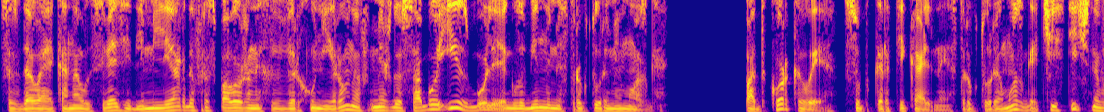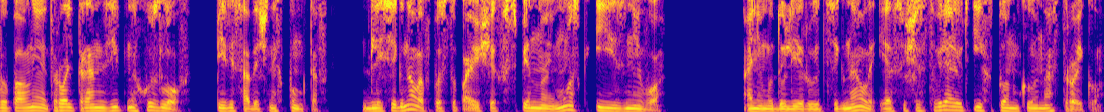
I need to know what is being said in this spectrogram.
создавая каналы связи для миллиардов расположенных вверху нейронов между собой и с более глубинными структурами мозга. Подкорковые, субкортикальные структуры мозга частично выполняют роль транзитных узлов, пересадочных пунктов, для сигналов, поступающих в спинной мозг и из него. Они модулируют сигналы и осуществляют их тонкую настройку.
